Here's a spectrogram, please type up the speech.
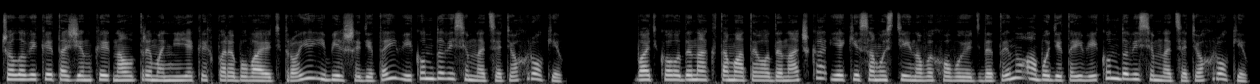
Чоловіки та жінки, на утриманні яких перебувають троє і більше дітей віком до 18 років. Батько одинак та мати одиначка, які самостійно виховують дитину або дітей віком до 18 років.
